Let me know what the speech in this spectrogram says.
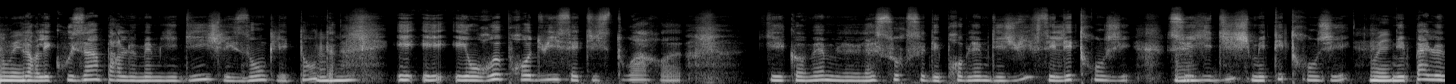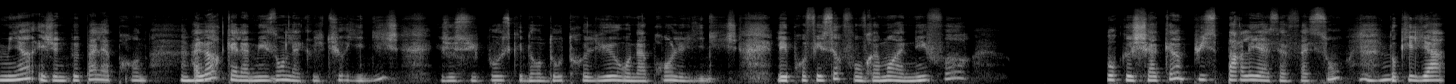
Oui. Alors les cousins parlent le même yiddish, les oncles, les tantes, Mhm. et, et, et on reproduit cette histoire euh, qui est quand même la source des problèmes des juifs, c'est l'étranger. Ce Mhm. yiddish m'est étranger, Oui. n'est pas le mien et je ne peux pas l'apprendre. Mhm. Alors qu'à la maison de la culture yiddish, je suppose que dans d'autres lieux où on apprend le yiddish, les professeurs font vraiment un effort pour que chacun puisse parler à sa façon. Mhm. Donc il y a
